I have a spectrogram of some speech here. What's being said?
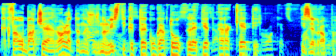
Каква обаче е ролята на журналистиката, когато летят ракети из Европа?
